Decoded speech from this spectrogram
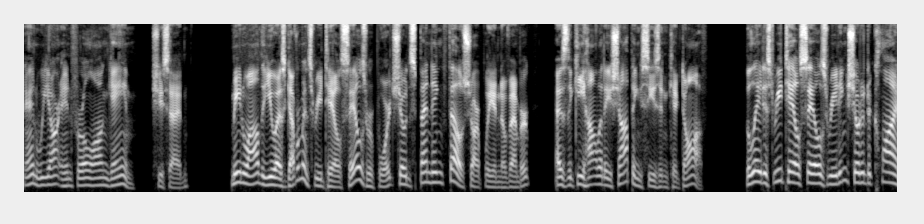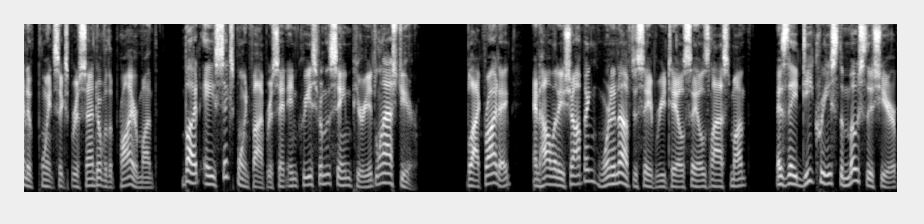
and we are in for a long game, she said. Meanwhile, the U.S. government's retail sales report showed spending fell sharply in November as the key holiday shopping season kicked off. The latest retail sales reading showed a decline of 0.6% over the prior month, but a 6.5% increase from the same period last year. Black Friday and holiday shopping weren't enough to save retail sales last month, as they decreased the most this year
